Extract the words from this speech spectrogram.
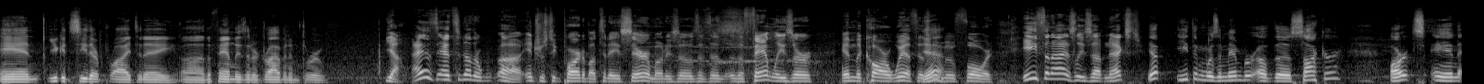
and you could see their pride today. Uh, the families that are driving them through. Yeah, that's, that's another uh, interesting part about today's ceremonies, though, is that the, the families are in the car with as yeah. we move forward. Ethan Isley's up next. Yep, Ethan was a member of the soccer arts and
